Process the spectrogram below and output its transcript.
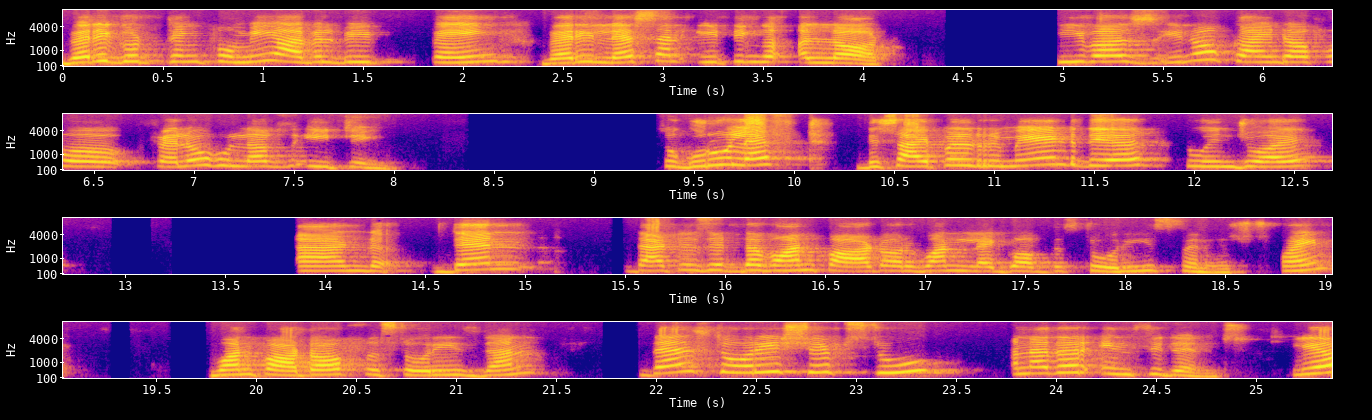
very good thing for me, I will be paying very less and eating a lot. He was, you know, kind of a fellow who loves eating. So Guru left, disciple remained there to enjoy. And then that is it, the one part or one leg of the story is finished. Fine. One part of the story is done. Then story shifts to another incident. Clear?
